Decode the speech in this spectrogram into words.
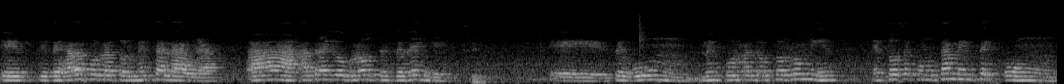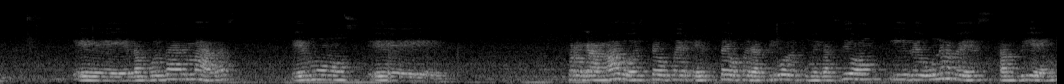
eh, dejada por la tormenta Laura ha, traído brotes de dengue, eh, según me informa el doctor Romir. Entonces, conjuntamente con eh, las Fuerzas Armadas, hemos programado este, este operativo de fumigación y de una vez también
